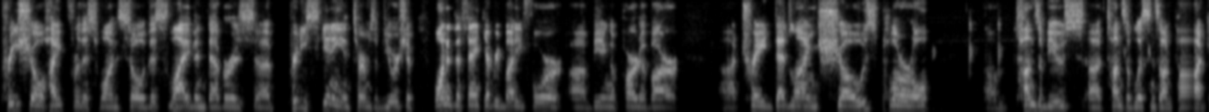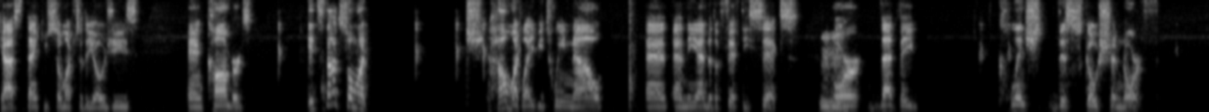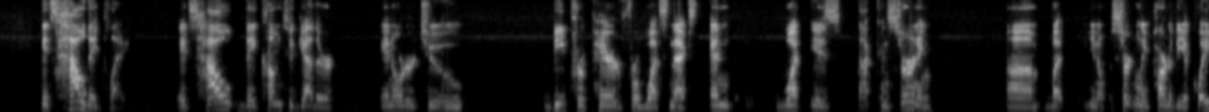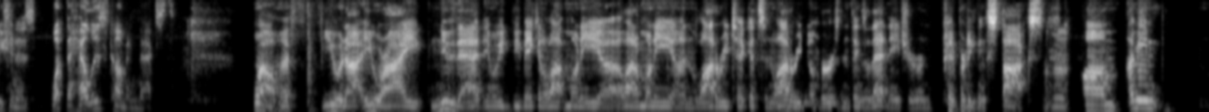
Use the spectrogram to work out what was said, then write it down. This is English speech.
pre-show hype for this one. So this live endeavor is uh, pretty skinny in terms of viewership. Wanted to thank everybody for uh, being a part of our uh, trade deadline shows, plural. Um, tons of views, uh, tons of listens on podcasts. Thank you so much to the OGs and converts. It's not so much how much play between now and and the end of the 56 mm-hmm. or that they clinch this Scotia North. It's how they play. It's how they come together in order to be prepared for what's next. And what is not concerning, um, but you know, certainly part of the equation is what the hell is coming next. Well, if you and I, you or I knew that, and we'd be making a lot of money, uh, a lot of money on lottery tickets and lottery numbers and things of that nature, and predicting stocks. Mm-hmm. Um, I mean,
